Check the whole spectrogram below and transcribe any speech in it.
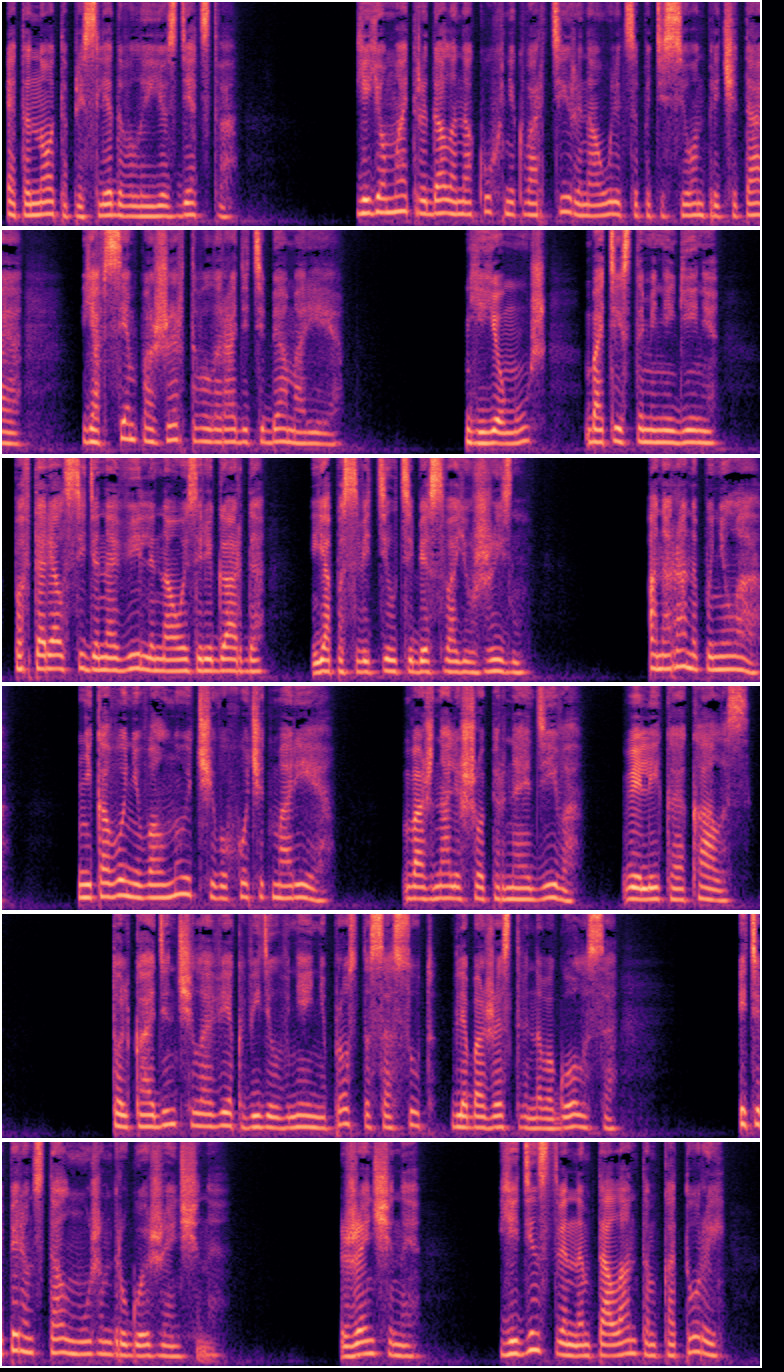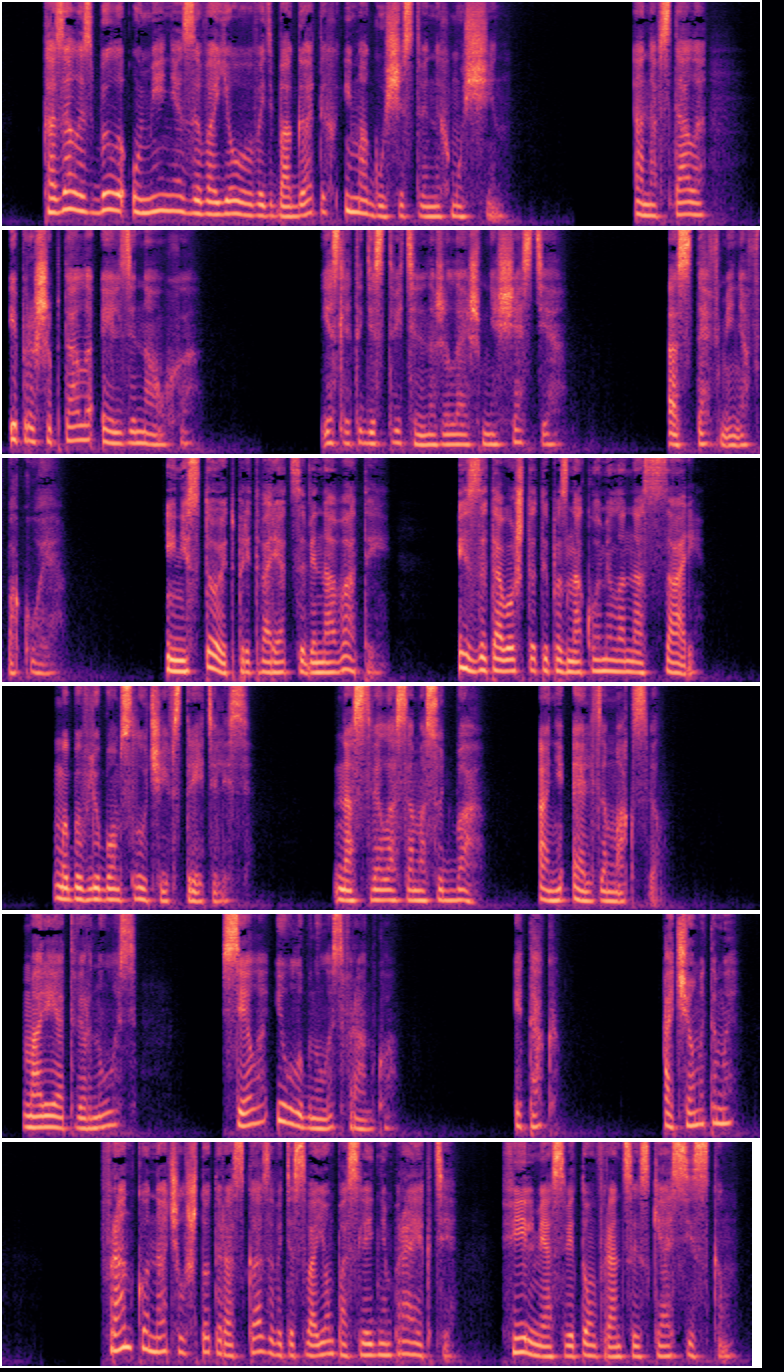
Эта нота преследовала ее с детства — ее мать рыдала на кухне квартиры на улице Патиссион, причитая «Я всем пожертвовала ради тебя, Мария». Ее муж, Батиста Минигини, повторял, сидя на вилле на озере Гарда, «Я посвятил тебе свою жизнь». Она рано поняла, никого не волнует, чего хочет Мария. Важна лишь оперная дива, великая Калос — только один человек видел в ней не просто сосуд для божественного голоса, и теперь он стал мужем другой женщины. Женщины, единственным талантом которой, казалось, было умение завоевывать богатых и могущественных мужчин. Она встала и прошептала Эльзе на ухо. «Если ты действительно желаешь мне счастья, оставь меня в покое». И не стоит притворяться виноватой из-за того, что ты познакомила нас с Сари. Мы бы в любом случае встретились. Нас свела сама судьба, а не Эльза Максвелл. Мария отвернулась, села и улыбнулась Франко. «Итак, о чем это мы?» Франко начал что-то рассказывать о своем последнем проекте — фильме о святом Франциске Осиском —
